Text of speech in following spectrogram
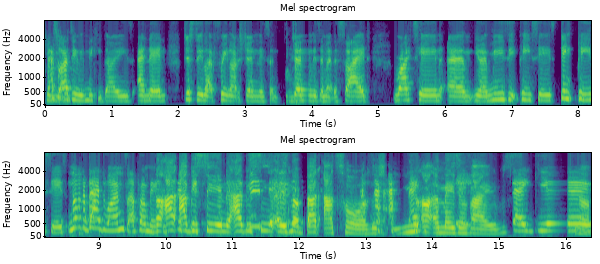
that's what I do with Nikki Diaries, and then just do like freelance journalism, Mm. journalism at the side, writing, um, you know, music pieces, think pieces, not the bad ones, I promise. No, I, I be seeing it. I be seeing it. It's not bad at all. You are amazing vibes. Thank you. No,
